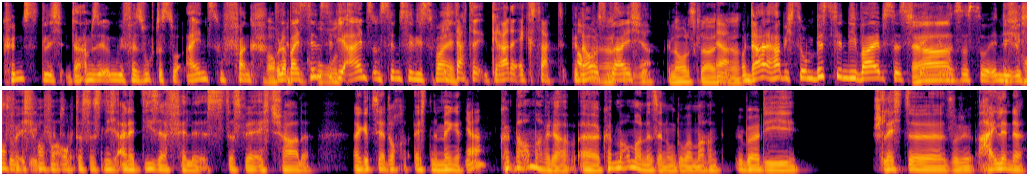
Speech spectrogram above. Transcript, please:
künstlich. Da haben sie irgendwie versucht, das so einzufangen. Oder bei SimCity groß. 1 und SimCity 2. Ich dachte gerade exakt. Genau das Gleiche. Ja. Genau das gleiche. Ja. Ja. Und da habe ich so ein bisschen die Vibes, dass ich Ja, denke, dass es so in die ich Richtung hoffe, ich hoffe könnte. auch, dass es nicht einer dieser Fälle ist. Das wäre echt schade. Da gibt's ja doch echt eine Menge. Ja? Könnten wir auch mal wieder, äh, könnten wir auch mal eine Sendung drüber machen. Über die schlechte, so die Highlander.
